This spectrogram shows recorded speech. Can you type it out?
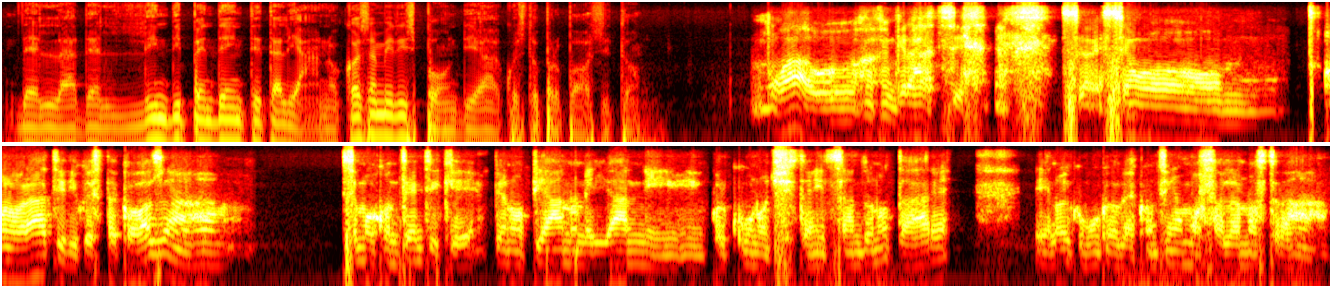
del, dell'indipendente italiano. Cosa mi rispondi a questo proposito? Wow, grazie. Siamo onorati di questa cosa. Siamo contenti che piano piano negli anni qualcuno ci sta iniziando a notare e noi comunque vabbè, continuiamo a fare nostra,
